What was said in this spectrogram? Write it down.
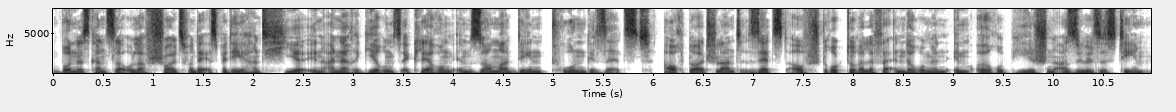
Bundeskanzler Olaf Scholz von der SPD hat hier in einer Regierungserklärung im Sommer den Ton gesetzt. Auch Deutschland setzt auf strukturelle Veränderungen im europäischen Asylsystem.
